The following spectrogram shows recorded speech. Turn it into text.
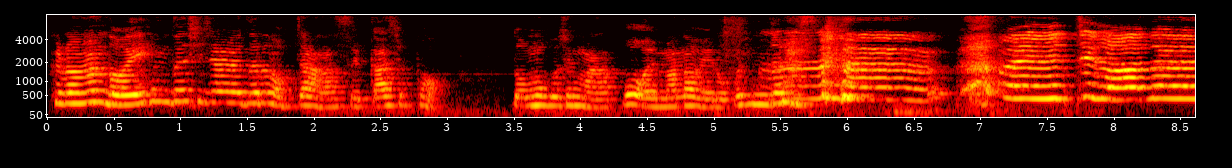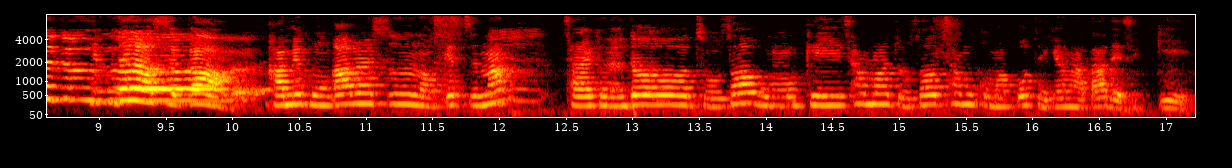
그러면 너의 힘든 시절들은 없지 않았을까 싶어. 너무 고생 많았고 얼마나 외롭고 힘들었을까. 왜 일찍 안 해줬어? 힘들었을까? 감히 공감할 수는 없겠지만 잘 견뎌줘서 묵묵히 참아줘서 참 고맙고 대견하다 내 새끼.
